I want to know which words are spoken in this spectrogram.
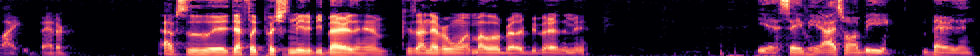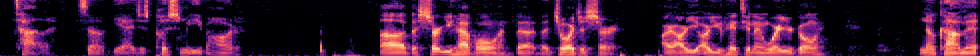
like better? Absolutely, it definitely pushes me to be better than him because I never want my little brother to be better than me. Yeah, same here. I just want to be better than Tyler. So yeah, it just pushes me even harder. Uh, the shirt you have on, the the Georgia shirt, are, are you are you hinting at where you're going? No comment.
